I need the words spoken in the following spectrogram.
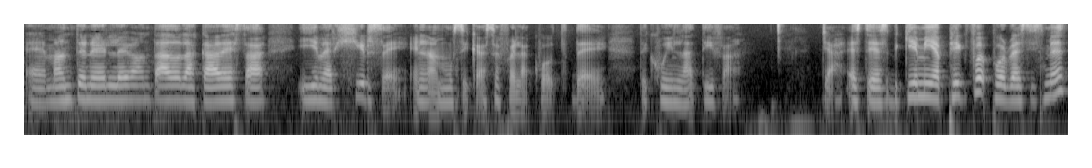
eh, mantener levantado la cabeza y emergirse en la música. Esa fue la quote de, de Queen Latifah. Ya, este es Gimme Me a Pigfoot por Bessie Smith.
